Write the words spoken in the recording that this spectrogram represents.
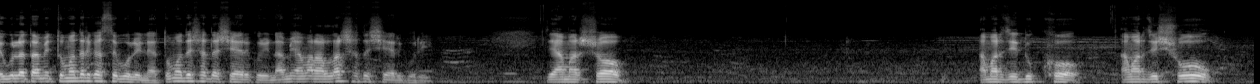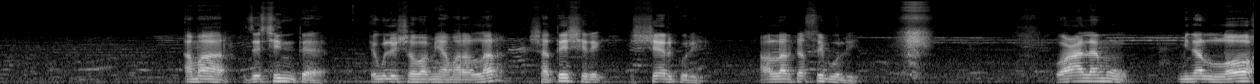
এগুলো তো আমি তোমাদের কাছে বলি না, তোমাদের সাথে শেয়ার করি না, আমি আমার আল্লাহর সাথে শেয়ার করি যে আমার সব, আমার যে দুঃখ, আমার যে শোক, আমার যে চিন্তা, এগুলি সব আমি আমার আল্লাহর সাথে শেয়ার করি, আল্লাহর কাছে বলি। ওয়ালামু মিনাল্লাহ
